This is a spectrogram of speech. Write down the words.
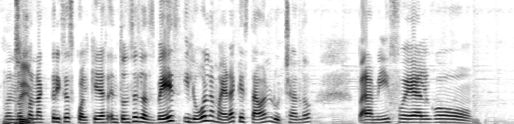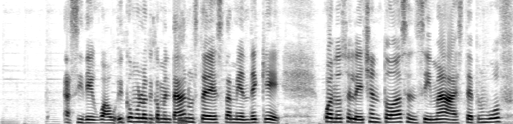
O sea, no Sí. son actrices cualquiera, entonces las ves y luego la manera que estaban luchando para mí fue algo así de wow. Y como lo que comentaban ustedes también de que cuando se le echan todas encima a Steppenwolf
